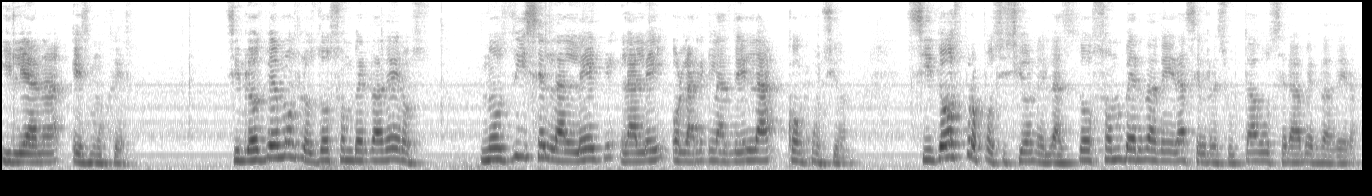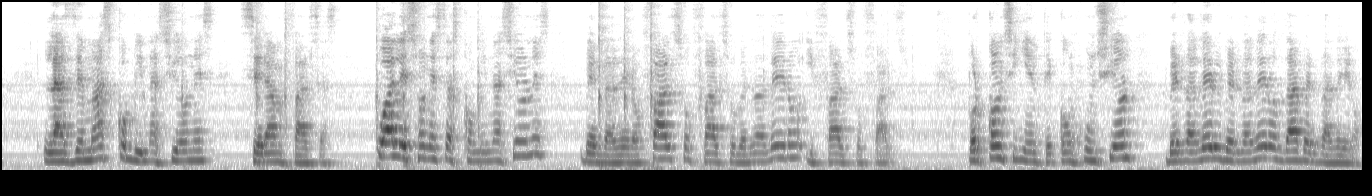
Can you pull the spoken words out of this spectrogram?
Ileana es mujer. Si los vemos, los dos son verdaderos. Nos dice la ley, la ley o la regla de la conjunción. Si dos proposiciones, las dos son verdaderas, el resultado será verdadero. Las demás combinaciones serán falsas. ¿Cuáles son estas combinaciones? Verdadero, falso, falso, verdadero y falso, falso. Por consiguiente, conjunción verdadero y verdadero da verdadero.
